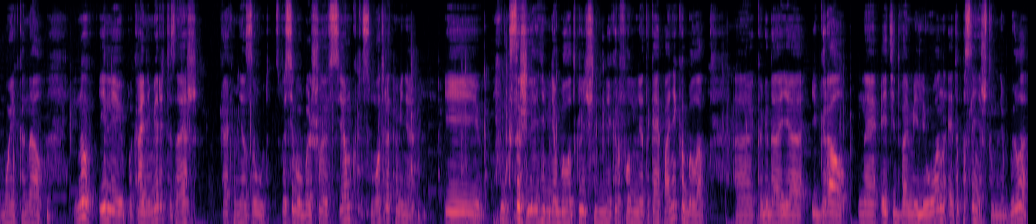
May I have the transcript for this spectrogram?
мой канал. Ну, или, по крайней мере, ты знаешь, как меня зовут. Спасибо большое всем, кто смотрит меня. И, к сожалению, у меня был отключен микрофон, у меня такая паника была, э, когда я играл на эти 2 миллиона. Это последнее, что у меня было.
